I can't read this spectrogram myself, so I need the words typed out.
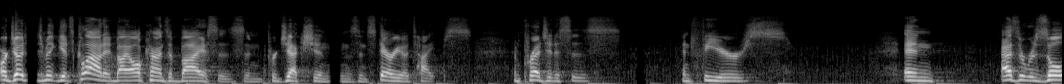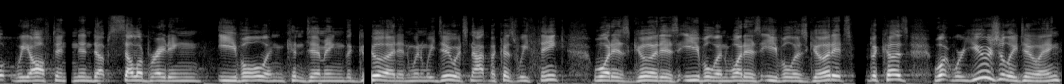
Our judgment gets clouded by all kinds of biases and projections and stereotypes and prejudices and fears. And as a result, we often end up celebrating evil and condemning the good. And when we do, it's not because we think what is good is evil and what is evil is good. It's because what we're usually doing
